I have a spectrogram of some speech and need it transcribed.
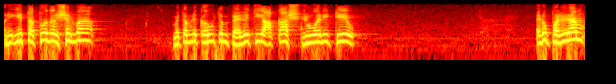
અને એ તત્વદર્શનમાં મેં તમને કહ્યું તેમ પહેલેથી આકાશ જોવાની ટેવ. એનું પરિણામ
